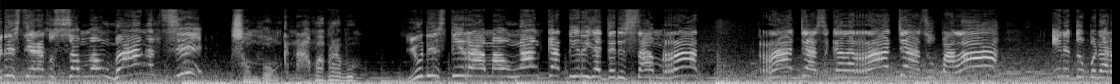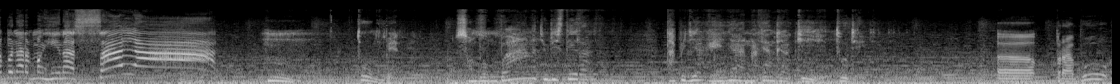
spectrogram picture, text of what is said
Yudhistira tuh sombong banget sih. Sombong kenapa, Prabu? Yudhistira mau ngangkat dirinya jadi samrat. Raja segala raja, Supala. Ini tuh benar-benar menghina saya. Tumben, sombong banget Yudhistira. Tapi dia kayaknya anaknya nggak gitu deh. Eh, Prabu,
